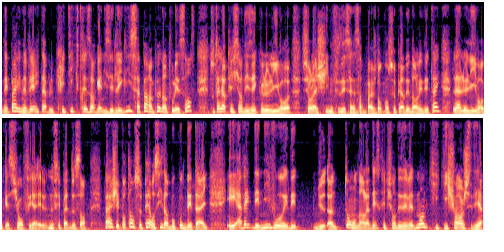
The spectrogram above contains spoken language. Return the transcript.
n'est pas une véritable critique très organisée de l'Église, ça part un peu dans tous les sens. Tout à l'heure, Christian disait que le livre sur la Chine faisait 500 pages, donc on se perdait dans les détails. Là, le livre en question ne fait pas 200 pages, et pourtant on se perd aussi dans beaucoup de détails. Et avec des niveaux et des un ton dans la description des événements qui, qui change. C'est-à-dire,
